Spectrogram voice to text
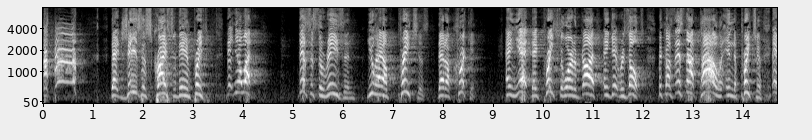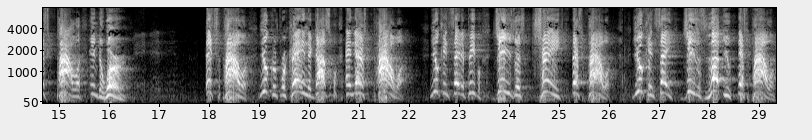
that Jesus Christ was being preached. You know what? This is the reason you have preachers that are crooked, and yet they preach the word of God and get results. Because it's not power in the preacher, it's power in the word. It's power. You can proclaim the gospel, and there's power. You can say to people, Jesus changed. There's power. You can say, Jesus loved you. There's power.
